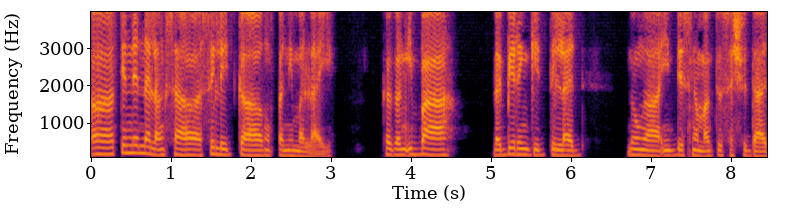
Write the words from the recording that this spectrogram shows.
uh, tinin na lang sa silid kang panimalay. Kagang iba labi ring gid tilad nung uh, imbes nga magto sa syudad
